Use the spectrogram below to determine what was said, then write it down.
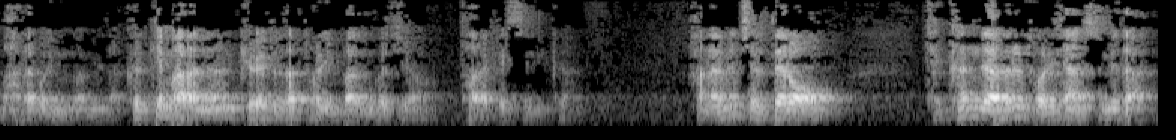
말하고 있는 겁니다. 그렇게 말하면 교회도 다 버림받은 거죠. 타락했으니까. 하나님은 절대로 택한 자들을 버리지 않습니다.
